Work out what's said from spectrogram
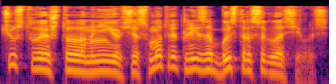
Чувствуя, что на нее все смотрят, Лиза быстро согласилась.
